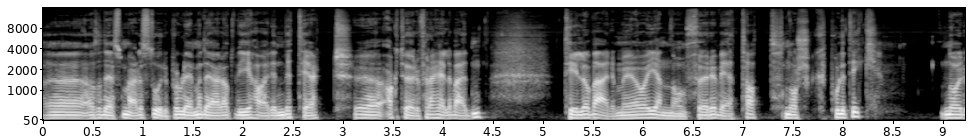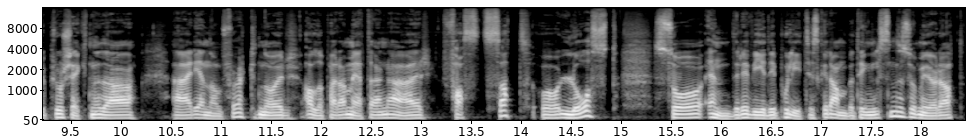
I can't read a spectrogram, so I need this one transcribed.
Uh, altså Det som er det store problemet, det er at vi har invitert uh, aktører fra hele verden til å være med og gjennomføre vedtatt norsk politikk. Når prosjektene da er gjennomført, når alle parameterne er fastsatt og låst, så endrer vi de politiske rammebetingelsene som gjør at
